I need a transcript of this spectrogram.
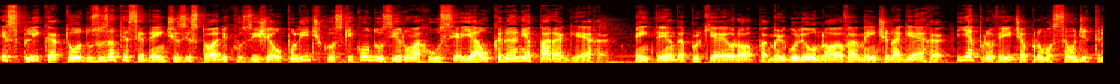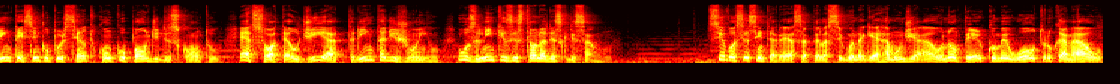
explica todos os antecedentes históricos e geopolíticos que conduziram a Rússia e a Ucrânia para a guerra. Entenda porque a Europa mergulhou novamente na guerra e aproveite a promoção de 35% com cupom de desconto. É só até o dia 30 de junho. Os links estão na descrição. Se você se interessa pela Segunda Guerra Mundial, não perca o meu outro canal,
